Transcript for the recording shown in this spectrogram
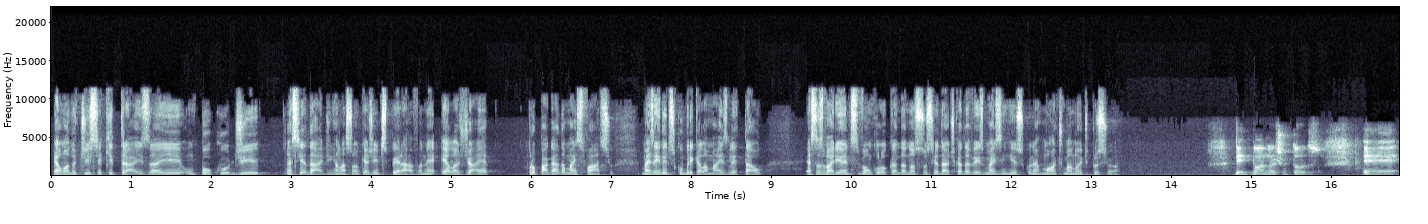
É uma notícia que traz aí um pouco de ansiedade em relação ao que a gente esperava, né? Ela já é propagada mais fácil, mas ainda descobrir que ela é mais letal essas variantes vão colocando a nossa sociedade cada vez mais em risco, né? Uma ótima noite para o senhor. Bem, boa noite a todos. É,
